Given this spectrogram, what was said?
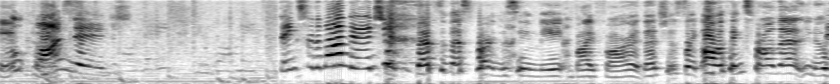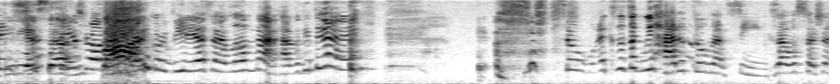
Oh, bondage. Thanks for the bondage. That's the best part in the scene, me by far. That's just like, oh, thanks for all that, you know, Thanks, BDSM. thanks for all Bye. that hardcore BDSM. I love that. Have a good day. So, because it's like we had to film that scene because that was such an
